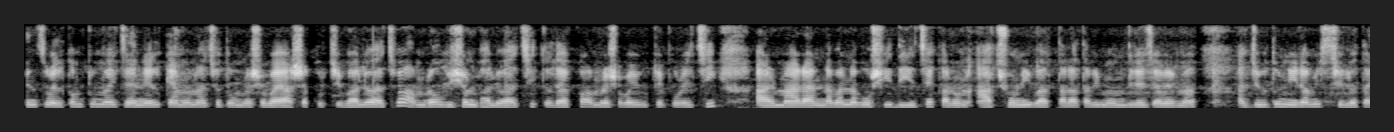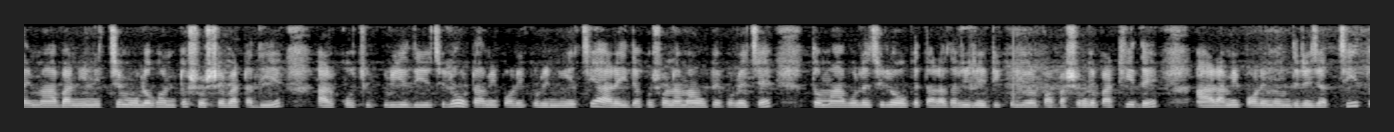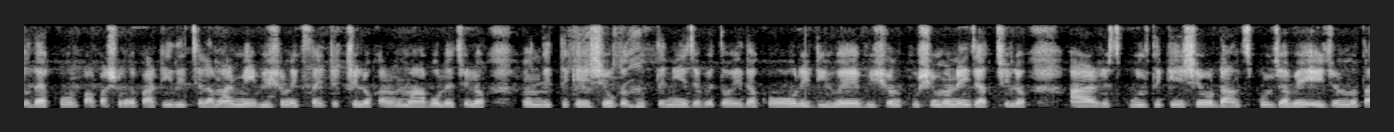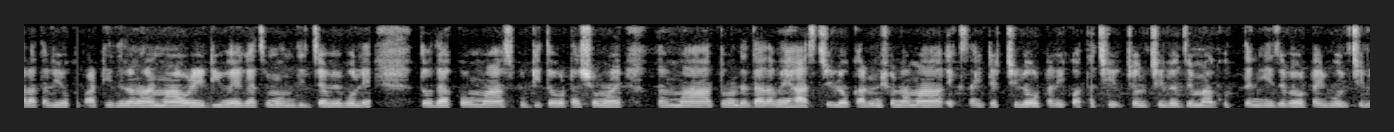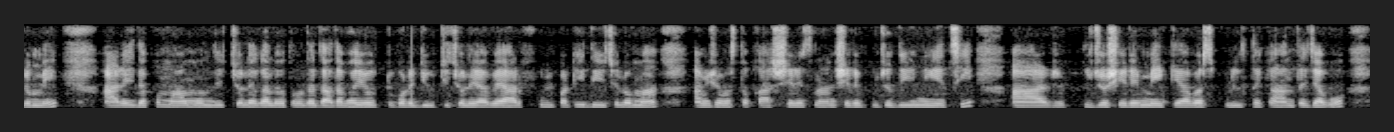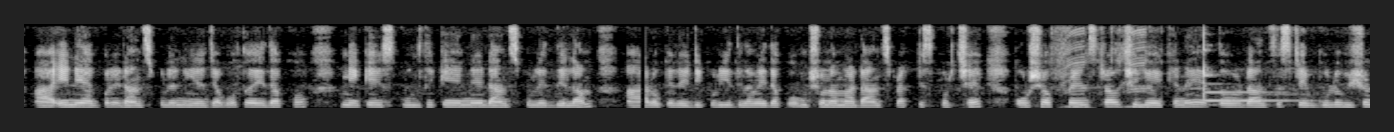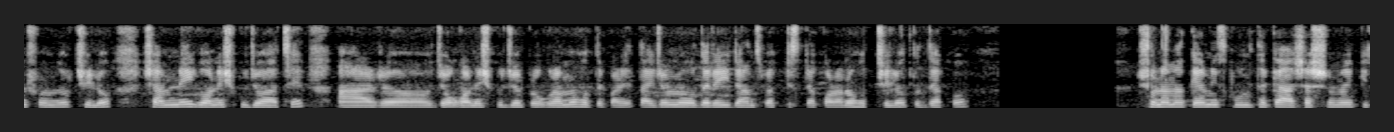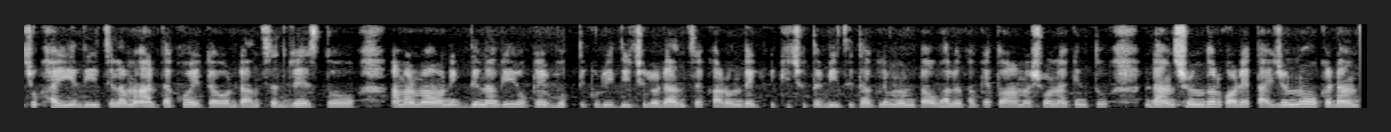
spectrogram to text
Friends welcome to my channel কেমন আছো তোমরা সবাই? আশা করছি ভালো আছো। আমরাও ভীষণ ভালো আছি। তো দেখো, আমরা সবাই উঠে পড়েছি আর মা রান্না বান্না বসিয়ে দিয়েছে, কারণ আজ শনিবার, তাড়াতাড়ি মন্দিরে যাবে মা। আর যেহেতু নিরামিষ ছিল, তাই মা বানিয়ে নিচ্ছে মূলো ঘন্ট, সর্ষে বাটা দিয়ে। আর কচু কুড়িয়ে দিয়েছিল, ওটা আমি পরে করে নিয়েছি। আর এই দেখো, সোনা মা উঠে পড়েছে। তো মা বলেছিল, ওকে তাড়াতাড়ি রেডি করিয়ে ওর পাপার সঙ্গে পাঠিয়ে দে। আর আমি পরে মন্দিরে যাচ্ছি। তো দেখো, ওর পাপার সঙ্গে পাঠিয়ে দিচ্ছিলাম, আর মেয়ে ভীষণ এক্সাইটেড ছিল কারণ মা বলেছিল মন্দির থেকে এসে ওকে ঘুরতে নিয়ে যাবে। তো এই দেখো ও রেডি হয়ে ভীষণ খুশি মনেই যাচ্ছিল। আর স্কুল থেকে এসে ও ডান্স স্কুল যাবে, এই জন্য তাড়াতাড়ি ওকে পাঠিয়ে দিলাম। আর মাও রেডি হয়ে গেছে, মন্দির যাবে বলে। তো দেখো মা স্কুটিতে ওঠার সময়, মা তোমাদের দাদাভাই হাসছিল কারণ সোনা মা এক্সাইটেড ছিল, ওটারই কথা চলছিল যে মা ঘুরতে নিয়ে যাবে, ওটাই বলছিল মেয়ে। আর এই দেখো মাও মন্দির চলে গেল, তোমাদের দাদাভাইও একটু পরে ডিউটি চলে যাবে। আর ফুল পাঠিয়ে দিয়েছিল মা। আমি সমস্ত কাজ সেরে, স্নান সেরে, পুজো দিয়ে নিয়েছি। আর পুজো সেরে মেয়েকে আবার স্কুল থেকে আনতে যাব। এনে একবারে ডান্স স্কুলে নিয়ে যাব। তো এই দেখো, মেয়েকে স্কুল থেকে এনে ডান্স স্কুলে দিলাম। আর ওকে রেডি করিয়ে দিলাম। এই দেখো, সোনা মা ডান্স প্র্যাকটিস করছে। ওর সব ফ্রেন্ডসরাও ছিল এখানে। তো ডান্সের স্টেপগুলো ভীষণ সুন্দর ছিল। সামনেই গণেশ পুজো আছে। আর গণেশ পুজোর প্রোগ্রামও হতে পারে। তাই জন্য ওদের এই ডান্স প্র্যাকটিসটা করানো হচ্ছিল। তো দেখো, সোনামাকে আমি স্কুল থেকে আসার সময় কিছু খাইয়ে দিয়েছিলাম। আর দেখো, এটা ওর ডান্সের ড্রেস। তো আমার মা অনেক দিন আগেই ওকে ভর্তি করিয়ে দিয়েছিল ডান্সে। কারণ দেখবি, কিছুতে বিজি থাকলে মনটাও ভালো থাকে। তো আমার সোনা কিন্তু ডান্স সুন্দর করে, তাই জন্য ওকে ডান্স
